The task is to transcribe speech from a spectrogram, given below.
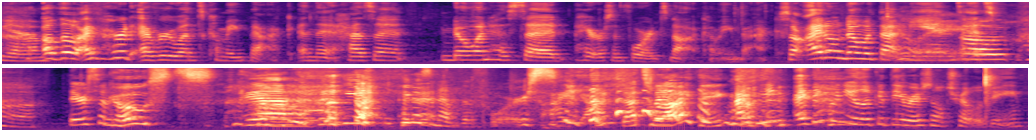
yeah. Although I've heard everyone's coming back, and it hasn't. No one has said Harrison Ford's not coming back. So I don't know what that Really? means. Oh, huh. there's some. ghosts yeah. but he, he doesn't have the force. I, I, that's what i think I think I think when you look at the original trilogy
